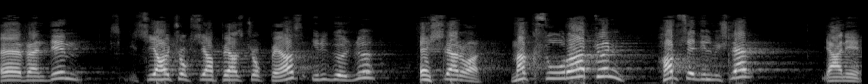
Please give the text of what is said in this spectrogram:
efendim, siyahı çok siyah, beyaz çok beyaz, iri gözlü eşler var. Maksuratün, hapsedilmişler, yani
